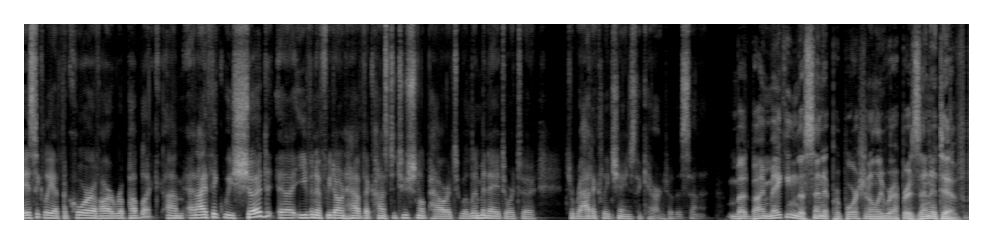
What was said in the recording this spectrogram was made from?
basically at the core of our republic. Um, and I think we should, uh, even if we don't have the constitutional power to eliminate or to, to radically change the character of the Senate. But by making the Senate proportionally representative,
